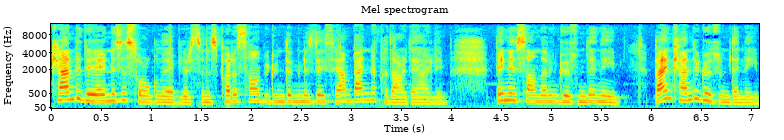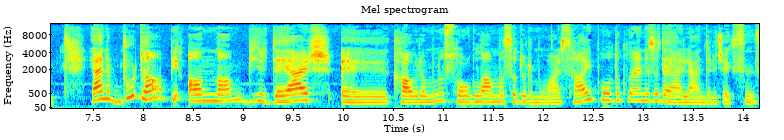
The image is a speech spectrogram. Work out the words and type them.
Kendi değerinizi sorgulayabilirsiniz. Parasal bir gündeminizde ise yani ben ne kadar değerliyim? Ben insanların gözünde neyim? Ben kendi gözümde neyim? Yani burada bir anlam, bir değer e, kavramının sorgulanması durumu var. Sahip olduklarınızı değerlendireceksiniz.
